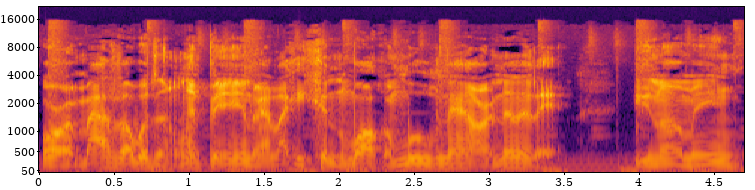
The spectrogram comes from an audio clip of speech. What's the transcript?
or Masvidal wasn't limping or like he couldn't walk or move now or none of that. You know what I mean?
